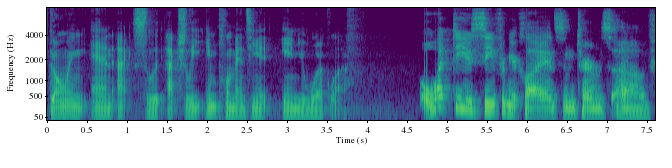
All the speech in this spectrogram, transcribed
going and actually actually implementing it in your work life. What do you see from your clients in terms of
